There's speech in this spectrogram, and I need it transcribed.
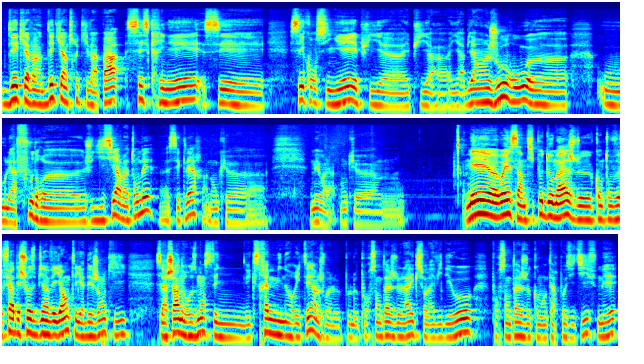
Dès qu'il y, a un, dès qu'il y a un truc qui va pas, c'est screené, c'est, c'est consigné, et puis euh, et puis il y a bien un jour où, euh, où la foudre euh, judiciaire va tomber, c'est clair. Donc, mais voilà. Donc, mais ouais, c'est un petit peu dommage de, quand on veut faire des choses bienveillantes, et il y a des gens qui s'acharnent. Heureusement, c'était une extrême minorité. Hein. je vois le, pourcentage de likes sur la vidéo, pourcentage de commentaires positifs, mais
